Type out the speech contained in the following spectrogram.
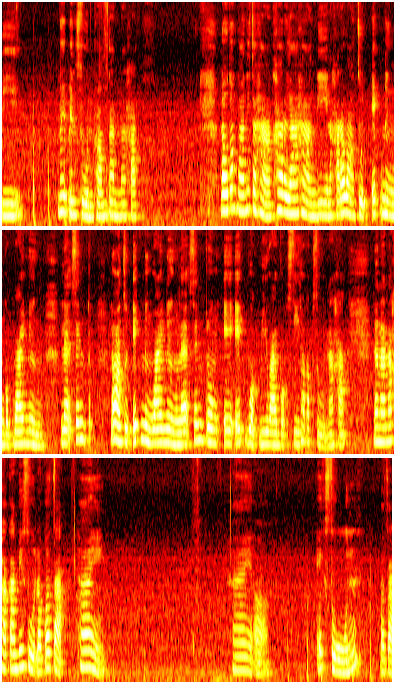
b ไม่เป็นศูนย์พร้อมกันนะคะ เราต้องการที่จะหาค่าระยะห่าง d นะคะ ระหว่างจุด x 1กับ y 1และเส้นระหว่างจุด x 1 y 1และเส้นตรง ax บวก by บวก c เท่ากับ0นะคะ ดังนั้นนะคะการพิสูจน์เราก็จะให้ ให้เอ่อ x 0เราจะ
